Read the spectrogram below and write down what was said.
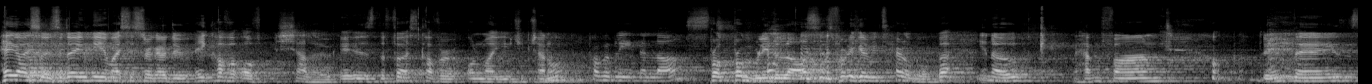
Hey guys, so today me and my sister are going to do a cover of Shallow. It is the first cover on my YouTube channel. Probably the last. Pro- probably the last. it's probably going to be terrible, but you know, we're having fun, doing things.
